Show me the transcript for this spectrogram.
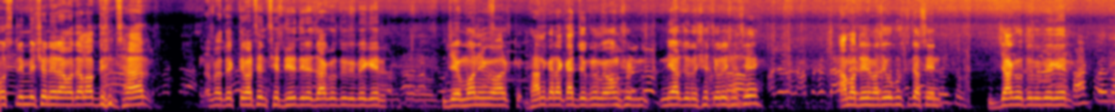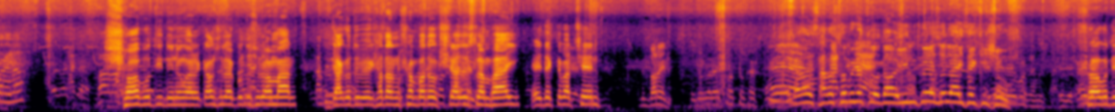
মুসলিম মিশনের আমাদের আলাউদ্দিন স্যার। আপনারা দেখতে পাচ্ছেন, সে ধীরে ধীরে জাগ্রত বিবেকের যে মর্নিং ওয়ার্ক ধান কাটা কার্যক্রমে অংশ নেওয়ার জন্য সে চলে এসেছে। আমাদের মাঝে উপস্থিত আছেন জাগ্রত বিবেকের সভাপতি দুই নম্বর কাউন্সিলর কুদ্দুসুর রহমান, জাগ্রত বিবেক সাধারণ সম্পাদক সিরাজুল ইসলাম ভাই, এই দেখতে পাচ্ছেন। সভাপতি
